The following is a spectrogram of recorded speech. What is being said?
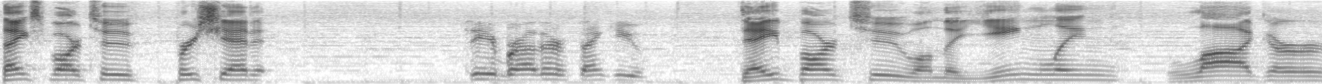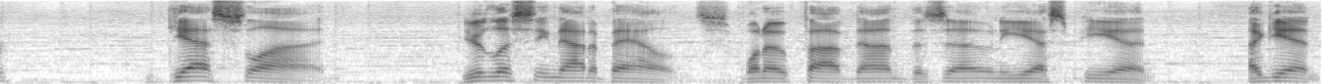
Thanks, Bartoo. Appreciate it. See you, brother. Thank you. Dave Bartoo on the Yuengling Lager guest line. You're listening out of bounds, 1059 The Zone ESPN. Again,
